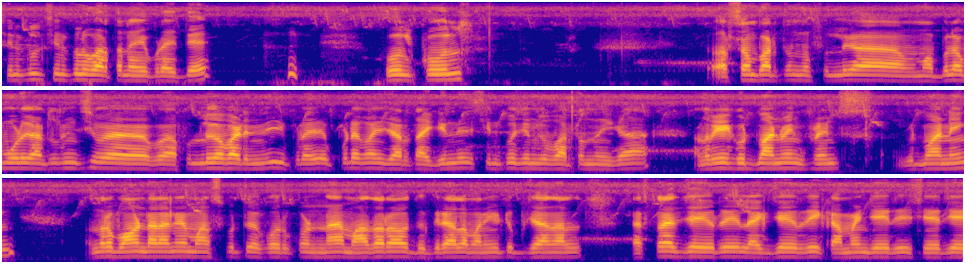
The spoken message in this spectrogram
చినుకులు చినుకులు పడుతున్నాయి ఇప్పుడైతే. Cool cool. వర్షం పడుతుంది. ఫుల్గా మబ్బులో మూడు గంటల నుంచి ఫుల్గా పడింది. ఇప్పుడైతే ఇప్పుడే కొంచెం జర తగ్గింది. చినుకు చినుకు పడుతుంది ఇంకా. అందరికీ good morning friends. Good morning. అందరూ బాగుండాలని మనస్ఫూర్తిగా కోరుకుంటున్నా. మాధవరావు దుగ్గిరాల మన యూట్యూబ్ ఛానల్. సబ్స్క్రైబ్ చేయర్రి లైక్ చేయర్రి కామెంట్ చేయర్రి షేర్ చేయర్రి.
